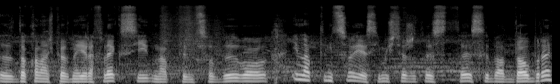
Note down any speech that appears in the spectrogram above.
e, dokonać pewnej refleksji nad tym, co było i nad tym, co jest. I myślę, że to jest, to jest chyba dobre.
